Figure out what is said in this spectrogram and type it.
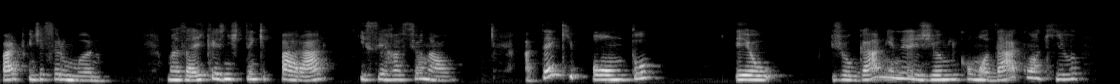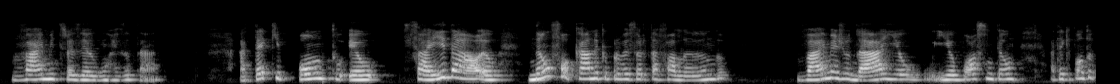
parte, porque a gente é ser humano. Mas aí que a gente tem que parar e ser racional. Até que ponto eu jogar minha energia, eu me incomodar com aquilo, vai me trazer algum resultado? Até que ponto eu sair da aula, eu não focar no que o professor está falando vai me ajudar e eu, e eu posso, então, até que ponto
